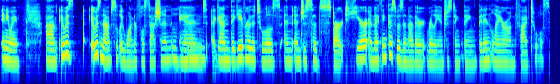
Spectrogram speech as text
anyway, um, it was it was an absolutely wonderful session. Mm-hmm. And again, they gave her the tools and, and just said, start here. And I think this was another really interesting thing. They didn't layer on five tools.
